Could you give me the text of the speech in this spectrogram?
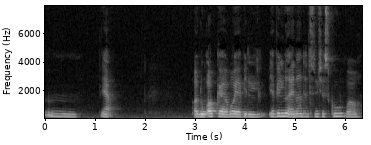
Mm, Ja. Og nogle opgør, hvor jeg ville, jeg ville noget andet, end han synes, jeg skulle, hvor...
